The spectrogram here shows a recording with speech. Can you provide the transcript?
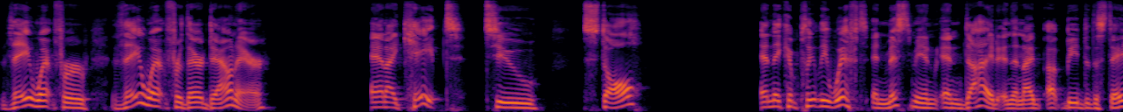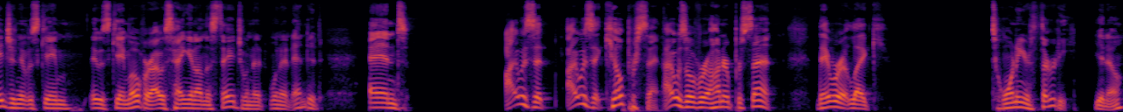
They went for they went for their down air, and I caped to stall, and they completely whiffed and missed me and, and died. And then I upbeat to the stage, and it was game. It was game over. I was hanging on the stage when it when it ended, and I was at I was at kill percent. I was over hundred percent. They were at like twenty or thirty. You know.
